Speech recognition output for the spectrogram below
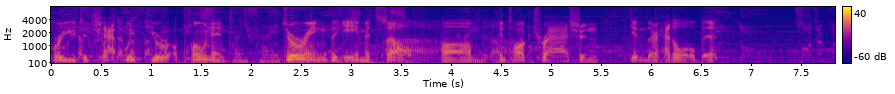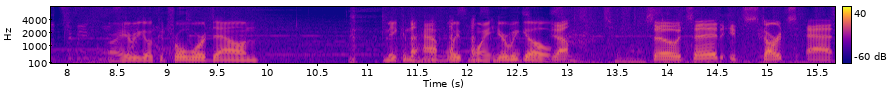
for you to chat with your opponent during the game itself um, and talk trash and get in their head a little bit. All right, here we go. Control ward down. Making the halfway point. Here we go. Yeah. So it said it starts at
